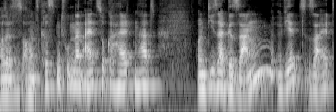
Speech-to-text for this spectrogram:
also dass es auch ins Christentum dann Einzug gehalten hat. Und dieser Gesang wird seit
